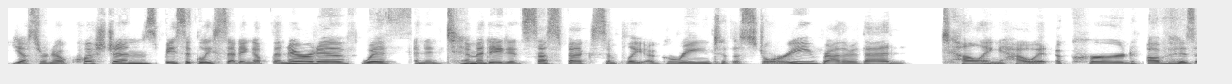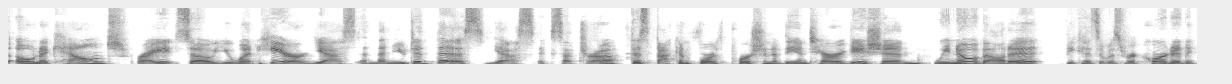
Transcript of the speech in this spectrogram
yes or no questions, basically setting up the narrative with an intimidated suspect simply agreeing to the story rather than telling how it occurred of his own account, right? So you went here, yes, and then you did this, yes, etc. This back and forth portion of the interrogation, we know about it because it was recorded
